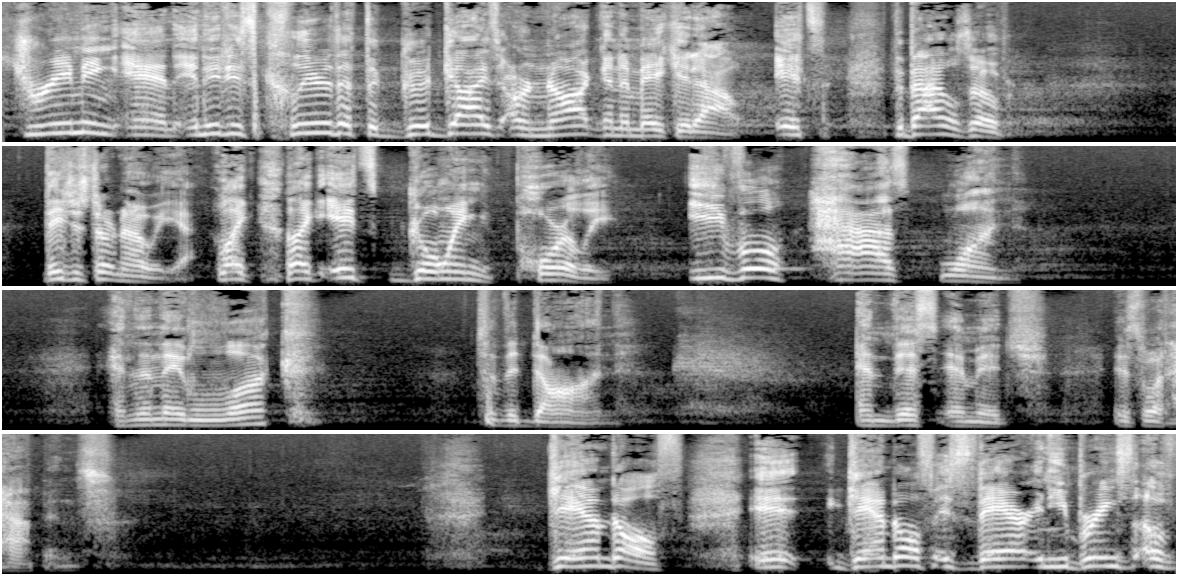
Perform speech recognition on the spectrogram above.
streaming in, and it is clear that the good guys are not going to make it out. It's the battle's over. They just don't know it yet. Like, like it's going poorly. Evil has won. And then they look to the dawn, and this image is what happens. Gandalf. It, Gandalf is there and he brings a,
